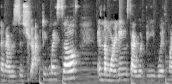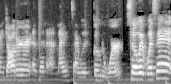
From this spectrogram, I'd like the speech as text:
and I was distracting myself. In the mornings, I would be with my daughter and then at nights, I would go to work. So it wasn't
